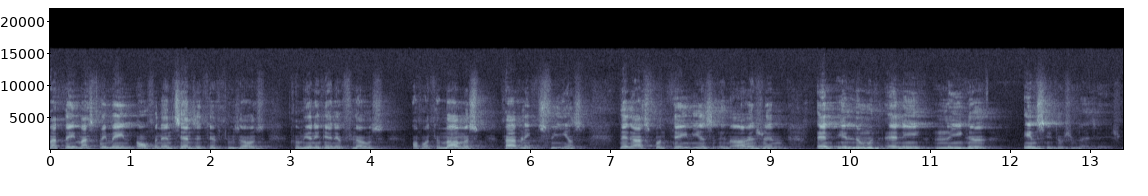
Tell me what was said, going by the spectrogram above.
But they must remain open and sensitive to those communicative flows of autonomous public spheres that are spontaneous in origin and elude any legal institutionalization.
